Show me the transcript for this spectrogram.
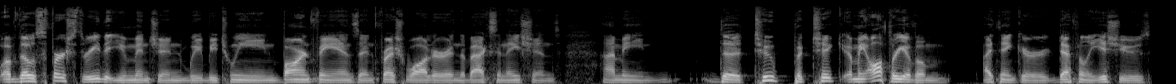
of those first three that you mentioned, we between barn fans and freshwater and the vaccinations. I mean, the two particular, I mean, all three of them, I think, are definitely issues.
